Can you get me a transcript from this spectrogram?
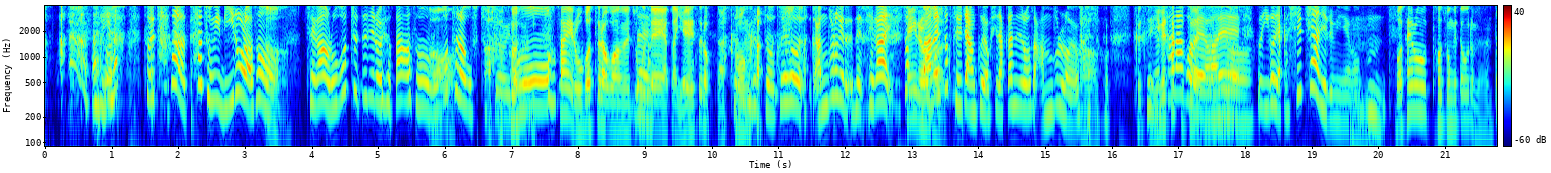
아니야? 저희 차가 차 종이 니로라서 어. 제가 로버트 드니로에서 따와서 어. 로버트라고 붙였어요. 아. 차에 로버트라고 하면 좀 근데 네. 약간 예스럽다. 그, 뭔가 그렇죠. 그래서 안 부르게 돼. 근데 제가 쏙 마음에. 쏙 들지 않고 역시 낯간지러워서 안 불러요. 그래서 어, 그- 그렇지 입에 착 차라고 해요. 네. 그래서 이건 약간 실패한 이름이에요. 음. 음. 뭐 새로 더 좋은 게 떠오르면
